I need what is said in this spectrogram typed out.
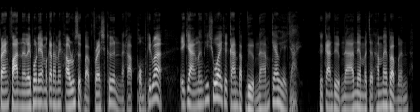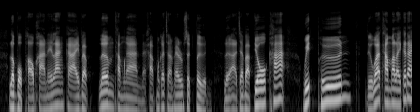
แปรงฟันอะไรพวกนี้มันก็ทำให้เขารู้สึกแบบเฟรชขึ้นนะครับผมคิดว่าอีกอย่างหนึ่งที่ช่วยคือการแบบดื่มน้ำแก้วใหญ่ ๆ คือการดื่มน้ำเนี่ยมันจะทำให้แบบเหมือนระบบเผาผลาญในร่างกายแบบเริ่มทำงานนะครับ มันก็จะทำให้รู้สึกตื่น หรืออาจจะแบบโยคะวิดพื้น หรือว่าทำอะไรก็ได้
